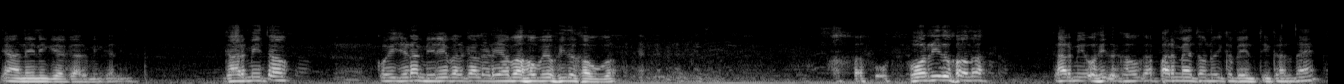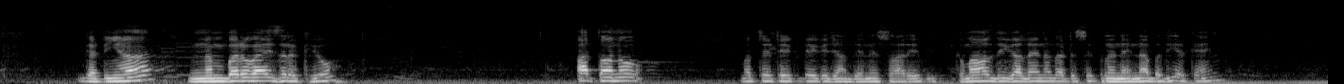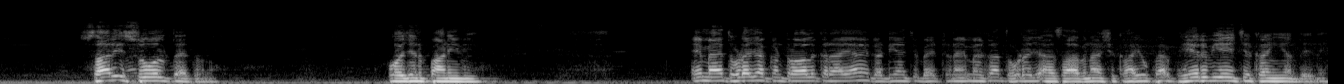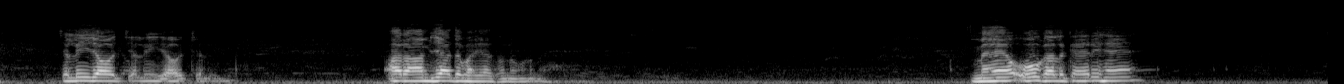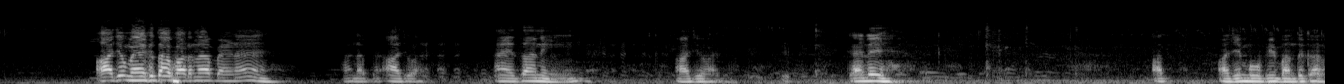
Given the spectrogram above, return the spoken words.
ਧਿਆਨ ਹੀ ਨਹੀਂ ਗਿਆ ਗਰਮੀ ਕਰਨੀ ਗਰਮੀ ਤਾਂ ਕੋਈ ਜਿਹੜਾ ਮੇਰੇ ਵਰਗਾ ਲੜਿਆ ਵਾ ਹੋਵੇ ਉਹੀ ਦਿਖਾਊਗਾ। ਹੋਰ ਨਹੀਂ ਦਿਖਾਉਂਦਾ। ਗਰਮੀ ਉਹੀ ਦਿਖਾਊਗਾ। ਪਰ ਮੈਂ ਤੁਹਾਨੂੰ ਇੱਕ ਬੇਨਤੀ ਕਰਦਾ ਗੱਡੀਆਂ ਨੰਬਰ ਵਾਈਜ਼ ਰੱਖਿਓ। ਆ ਤੁਹਾਨੂੰ ਮੱਥੇ ਟੇਕ ਟੇਕ ਜਾਂਦੇ ਨੇ ਸਾਰੇ ਵੀ। ਕਮਾਲ ਦੀ ਗੱਲ ਹੈ, ਇਹਨਾਂ ਦਾ ਡਿਸਪਲਿਨ ਇੰਨਾ ਵਧੀਆ ਕਹਿਣ ਸਾਰੀ ਸਹੂਲਤ ਹੈ ਤੁਹਾਨੂੰ। ਭੋਜਨ ਪਾਣੀ ਦੀ। ਇਹ ਮੈਂ ਥੋੜਾ ਜਿਹਾ ਕੰਟਰੋਲ ਕਰਾਇਆ, ਗੱਡੀਆਂ 'ਚ ਬੈਠਣਾ ਮੈਂ ਕਿਹਾ ਥੋੜਾ ਜਿਹਾ ਹਿਸਾਬ ਨਾਲ ਸਿਖਾਇਓ, ਪਰ ਫੇਰ ਵੀ ਇਹ ਚਖਾਈ ਜਾਂਦੇ ਨੇ। ਚੱਲੀ ਜਾਓ ਚੱਲੀ ਜਾਓ ਚੱਲੀ ਜਾਓ। ਆਰਾਮ ਜਿਹਾ ਦਵਾਇਆ ਤੁਹਾਨੂੰ ਹੁਣ ਮੈਂ। ਮੈਂ ਉਹ ਗੱਲ ਕਹਿ ਰਿਹਾ ਹਾਂ। ਆਜੋ ਮੈਂ ਕਿਤਾ ਫੜਨਾ ਪੈਣਾ। ਹੈ। ਆਣਾ ਪੈ- ਆਜੋ ਐ ਤਾਂ ਨਹੀਂ। ਆਜੋ ਆਜੋ। ਕਹਿੰਦੇ ਅਜੇ ਮੂਵੀ ਬੰਦ ਕਰ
